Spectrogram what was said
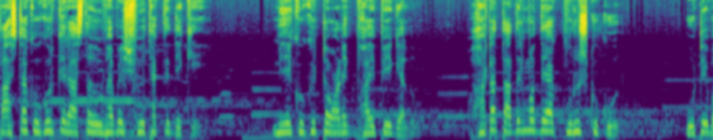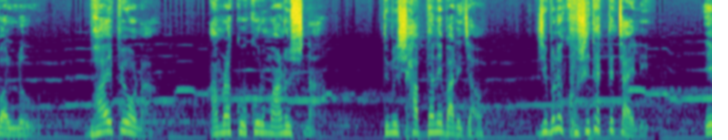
পাঁচটা কুকুরকে রাস্তায় ওইভাবে শুয়ে থাকতে দেখে মেয়ে কুকুরটা অনেক ভয় পেয়ে গেল। হঠাৎ তাদের মধ্যে এক পুরুষ কুকুর উঠে বলল, ভয় পেও না, আমরা কুকুর মানুষ না। তুমি সাবধানে বাড়ি যাও। জীবনে খুশি থাকতে চাইলে এ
